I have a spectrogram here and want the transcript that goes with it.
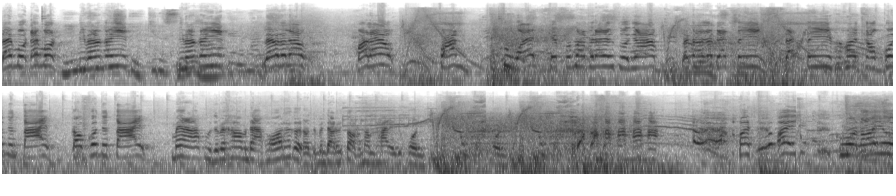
ได้หมดได้หมดนี่พลังกระหินนี่พลังกระหินเร็วเร็วเร็วมาแล้วฟันสวยเก็บบอลไปได้อย่างสวยงามแล้วก็แล้วก็แดกตีแดกตีค่อยๆเกาก้นจนตายเกาก้นจนตายไม่นะผมจะไม่ฆ่ามันดาเพราะถ้าเกิดเราจะเป็นดาวที่ต่อต้องทำท่าเลยทุกคนทุกคนเฮ้ยเฮ้กลัวร้อยอยู่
